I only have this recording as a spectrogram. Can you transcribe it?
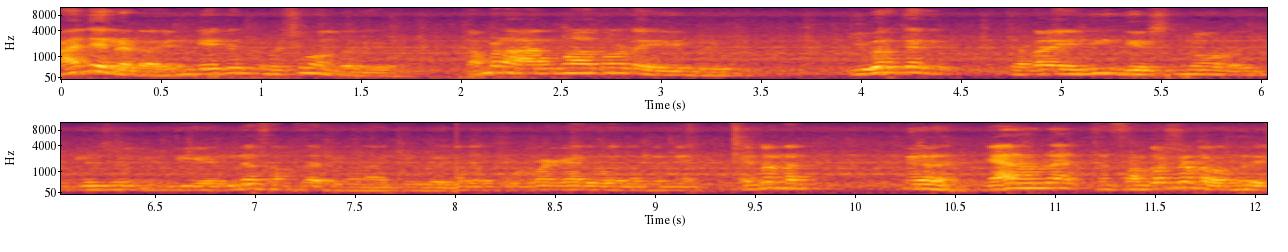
അതിന്റെ കേട്ടോ. എനിക്ക് ഏറ്റവും വിഷമം എന്തറിയോ നമ്മൾ ആത്മാർത്ഥത്തോടെ ചെയ്യുമ്പോഴും ഇവർക്ക് ചേട്ടാ എനിക്ക് ഗസ്റ്റിനോട് ഗസ്റ്റ് ഹിന്ദി എല്ലാം സംസാരിക്കണം. കൂട്ടറക്കാർ വന്നു പിന്നെ എന്തുണ്ട്? ഞാൻ അവിടെ സന്തോഷമുണ്ടോ വന്നത്.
